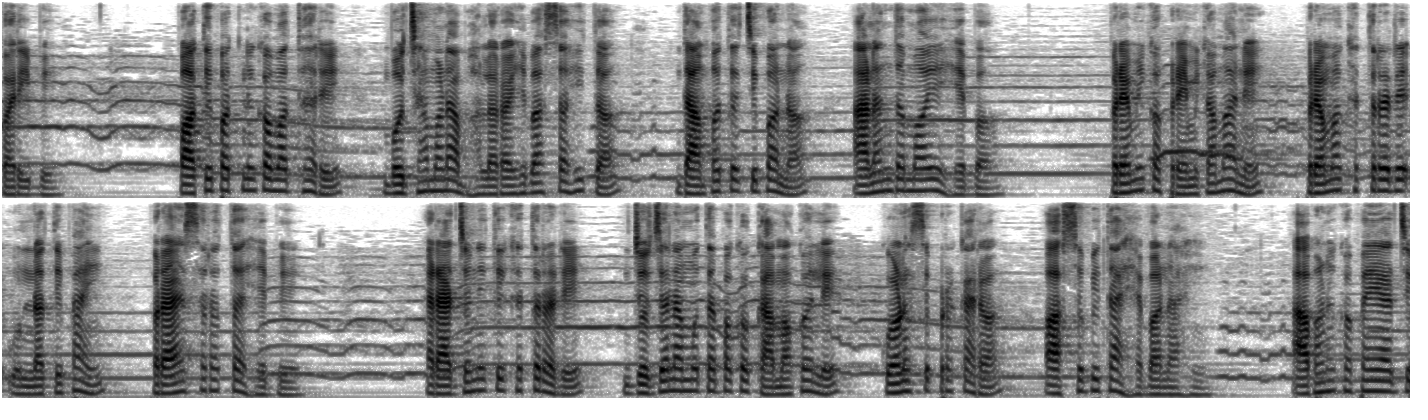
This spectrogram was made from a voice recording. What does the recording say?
କରିବେ। ପତିପତ୍ନୀଙ୍କ ମଧ୍ୟରେ ବୁଝାମଣା ଭଲ ରହିବା ସହିତ ଦାମ୍ପତ୍ୟ ଜୀବନ ଆନନ୍ଦମୟ ହେବ। ପ୍ରେମିକ ପ୍ରେମିକାମାନେ ପ୍ରେମ କ୍ଷେତ୍ରରେ ଉନ୍ନତି ପାଇଁ ପ୍ରୟାସରତ ହେବେ। ରାଜନୀତି କ୍ଷେତ୍ରରେ ଯୋଜନା ମୁତାବକ କାମ କଲେ କୌଣସି ପ୍ରକାର ଅସୁବିଧା ହେବ ନାହିଁ। ଆପଣଙ୍କ ପାଇଁ ଆଜି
